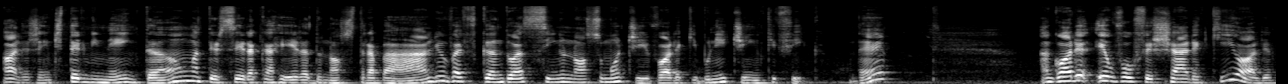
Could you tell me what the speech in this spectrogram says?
Olha, gente, terminei então a terceira carreira do nosso trabalho. Vai ficando assim o nosso motivo. Olha que bonitinho que fica, né? Agora, eu vou fechar aqui, olha.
